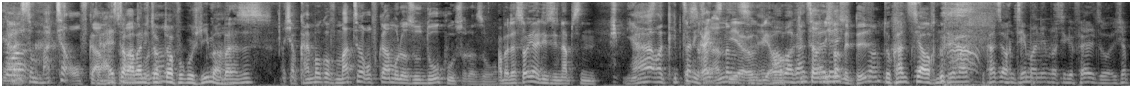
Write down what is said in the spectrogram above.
Ja, das ist so Matheaufgaben. Ja, heißt doch aber nicht oder? Dr. Fukushima. Aber das ist. Ich habe keinen Bock auf Matheaufgaben oder so Dokus oder so. Aber das soll ja die Synapsen. Ja, aber gibt es da nicht was anderes? Irgendwie auch. Aber ganz ehrlich, nicht mit Bildern? Du kannst ja auch ein Thema, du kannst ja auch ein Thema nehmen, was dir gefällt. So, ich habe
